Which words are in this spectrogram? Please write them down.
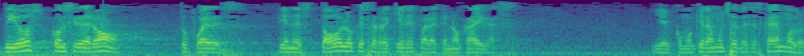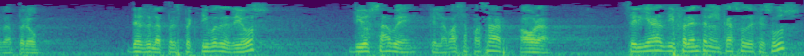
Dios consideró, tú puedes, tienes todo lo que se requiere para que no caigas. Y como quiera muchas veces caemos, ¿verdad? Pero desde la perspectiva de Dios, Dios sabe que la vas a pasar. Ahora, ¿sería diferente en el caso de Jesús?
